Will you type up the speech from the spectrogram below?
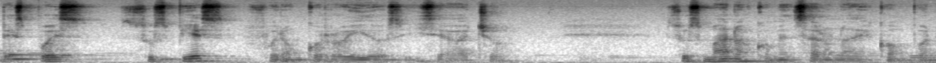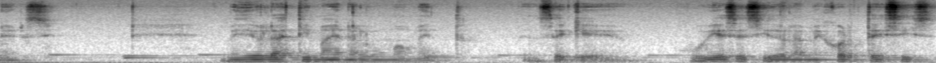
Después sus pies fueron corroídos y se agachó. Sus manos comenzaron a descomponerse. Me dio lástima en algún momento. Pensé que hubiese sido la mejor tesis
